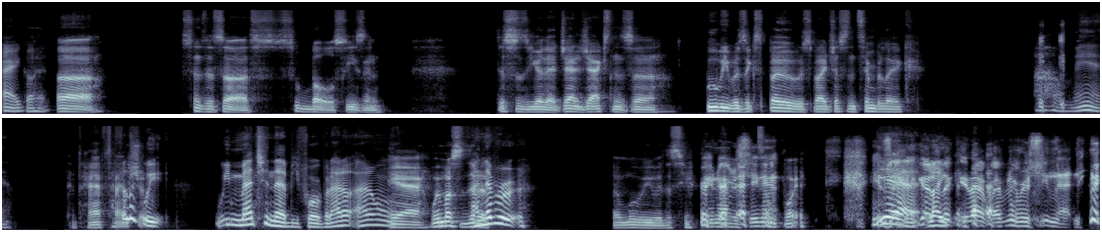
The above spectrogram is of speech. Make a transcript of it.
all right, go ahead. Uh, since it's uh Super Bowl season, this is the year that Janet Jackson's uh boobie was exposed by Justin Timberlake Oh man. at the I halftime feel like show. we we mentioned that before, but I don't I don't Yeah, we must have I never a movie with this year. You never seen some it? point. He's like, Yeah, I gotta like- look it up. I've never seen that.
